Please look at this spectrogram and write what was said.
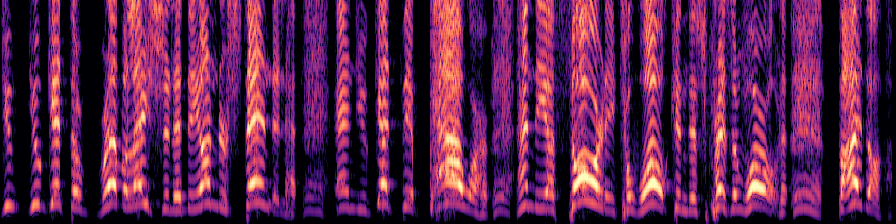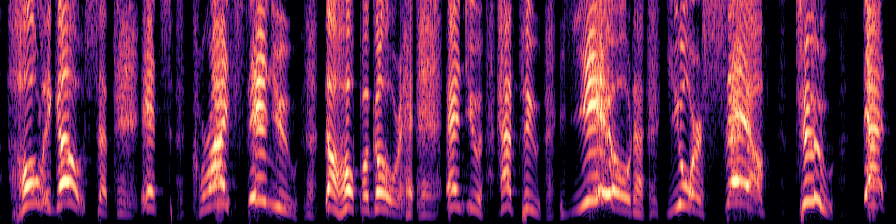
you, you get the revelation and the understanding, and you get the power and the authority to walk in this present world by the Holy Ghost. It's Christ in you, the hope of glory. And you have to yield yourself to that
